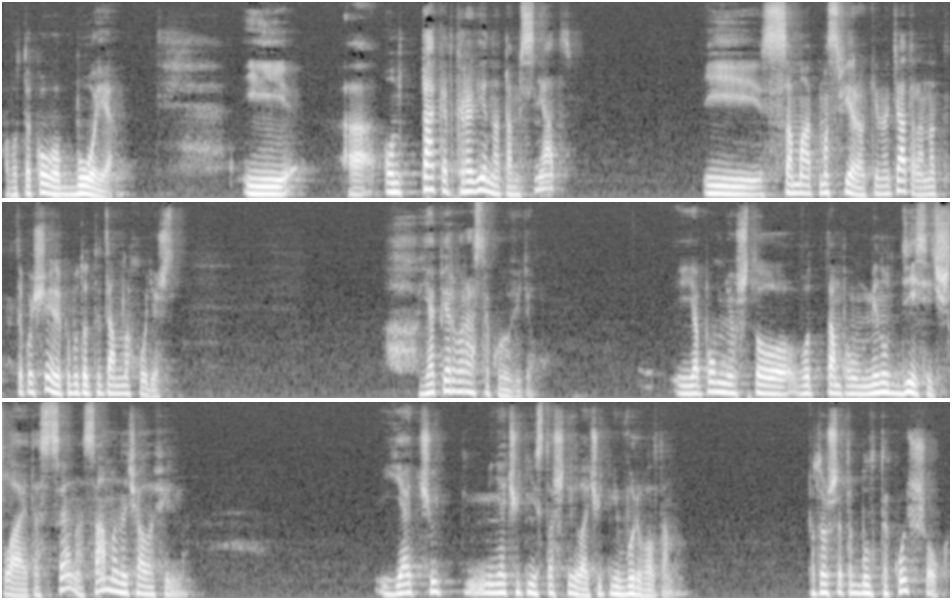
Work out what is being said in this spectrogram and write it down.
вот такого боя. И а, он так откровенно там снят, и сама атмосфера кинотеатра, она такое ощущение, как будто ты там находишься. Я первый раз такое увидел. И я помню, что вот там, по-моему, минут 10 шла эта сцена, самое начало фильма. Я чуть, меня чуть не стошнило, чуть не вырвал там. Потому что это был такой шок.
